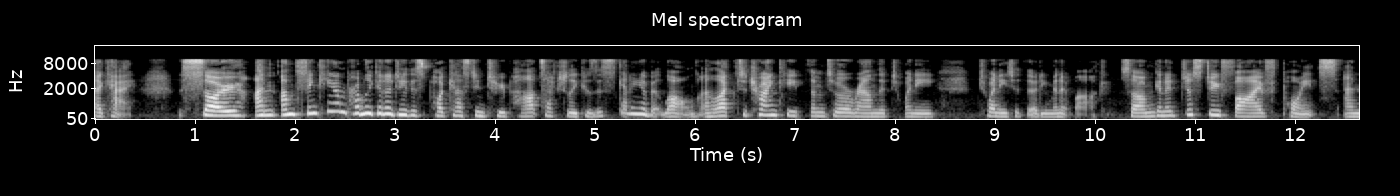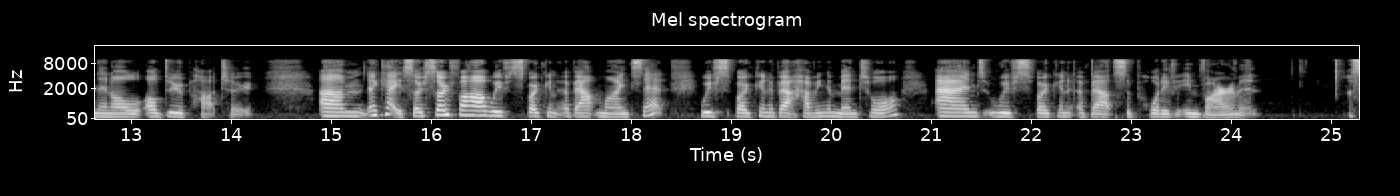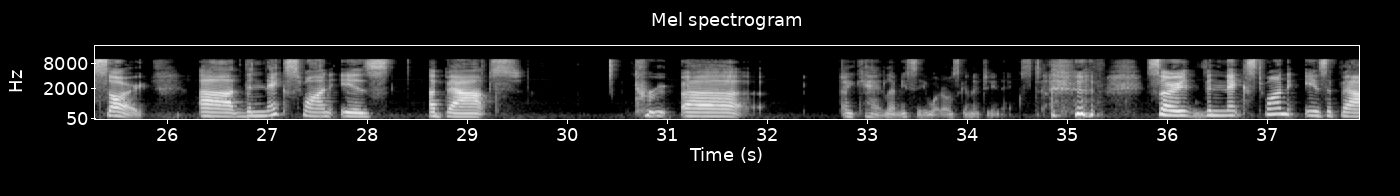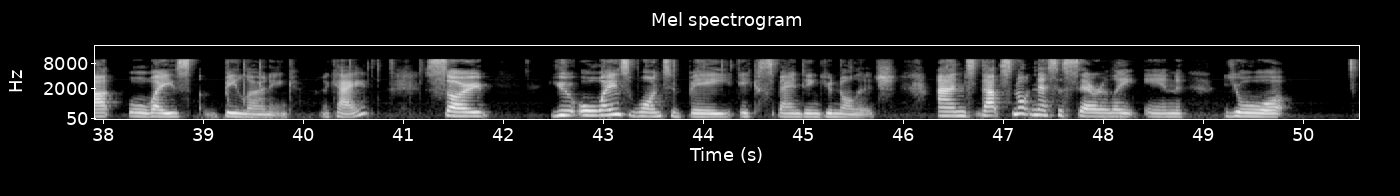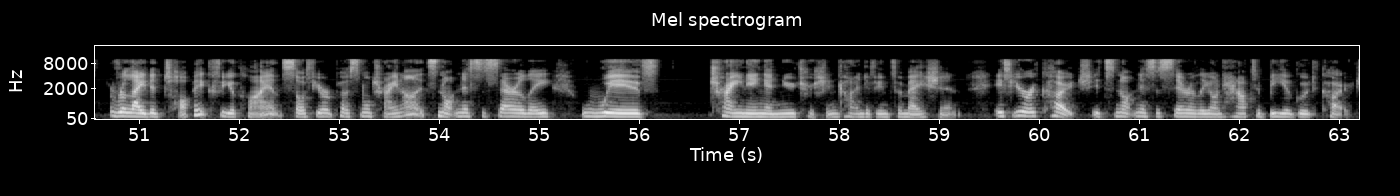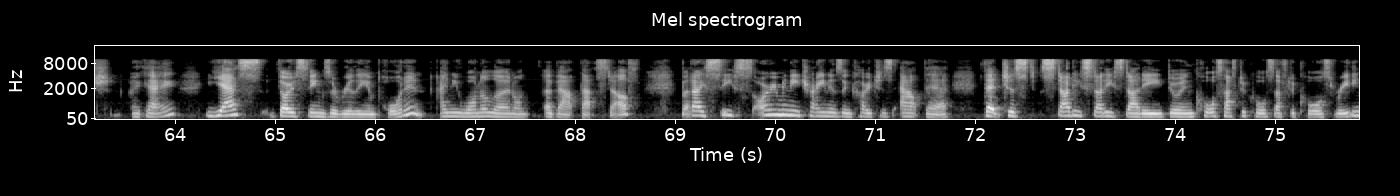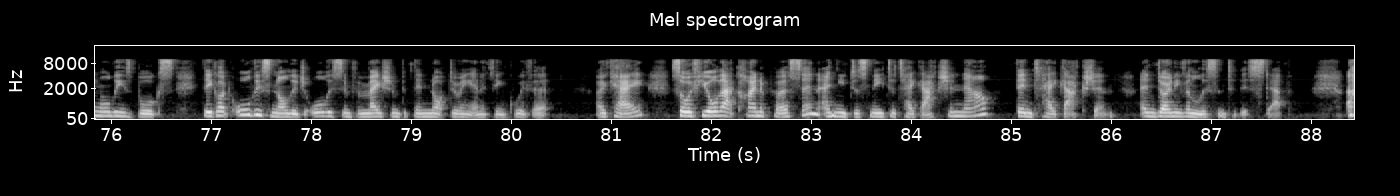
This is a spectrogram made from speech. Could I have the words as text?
Okay, so I'm, I'm thinking I'm probably going to do this podcast in two parts actually because this is getting a bit long. I like to try and keep them to around the 20, 20 to 30 minute mark. So I'm going to just do five points and then I'll, I'll do part two. Um, okay, so so far we've spoken about mindset, we've spoken about having a mentor, and we've spoken about supportive environment. So uh, the next one is about uh, okay, let me see what I was going to do next. so the next one is about always be learning. Okay, so you always want to be expanding your knowledge, and that's not necessarily in your related topic for your clients. So if you're a personal trainer, it's not necessarily with training and nutrition kind of information. If you're a coach, it's not necessarily on how to be a good coach, okay? Yes, those things are really important and you want to learn on, about that stuff, but I see so many trainers and coaches out there that just study, study, study, doing course after course after course, reading all these books. They got all this knowledge, all this information, but they're not doing anything with it. Okay, so if you're that kind of person and you just need to take action now, then take action and don't even listen to this step.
